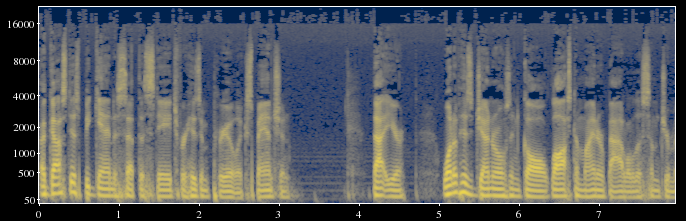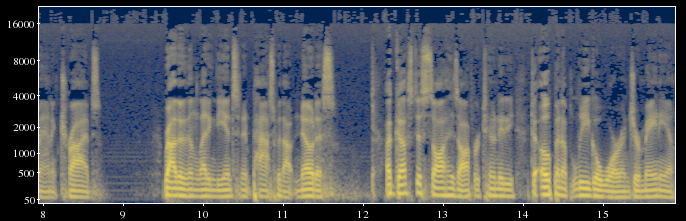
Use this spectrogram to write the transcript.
Augustus began to set the stage for his imperial expansion. That year, one of his generals in Gaul lost a minor battle to some Germanic tribes. Rather than letting the incident pass without notice, Augustus saw his opportunity to open up legal war in Germania.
